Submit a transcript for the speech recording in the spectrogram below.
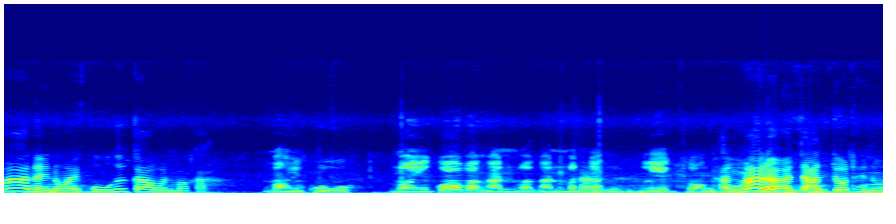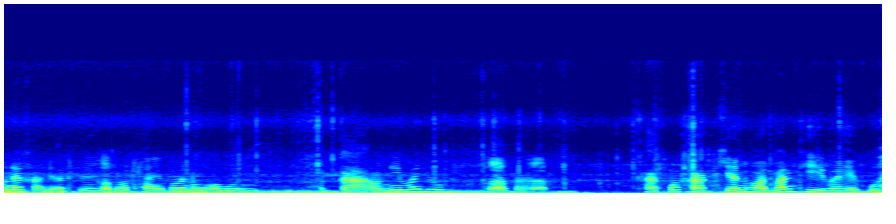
มาหน่อยๆครูคือเก่ามันบ่ค่ะ น้อยคู่น้อยก็ว่างันว่างันมันค่ะยังเลขสองทันมาเหรออาจารย์จดให้หนูหนะคะเดี๋ยวเธอจดให้เพราะหนูเอาบนปากกาเอานี่มาอยู่ครับครับคักบ่คักเขียนหอดวันที่ไว้ให้คุณ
